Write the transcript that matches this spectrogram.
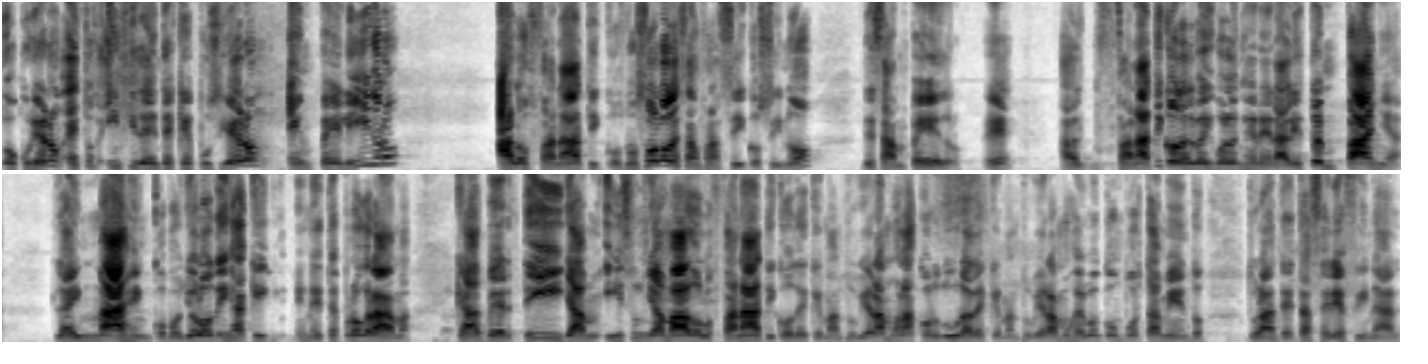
ocurrieron estos incidentes que pusieron en peligro a los fanáticos, no solo de San Francisco, sino de San Pedro, ¿eh? al fanático del béisbol en general. Y esto empaña la imagen, como yo lo dije aquí en este programa, que advertí, llam- hice un llamado a los fanáticos de que mantuviéramos la cordura, de que mantuviéramos el buen comportamiento durante esta serie final.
